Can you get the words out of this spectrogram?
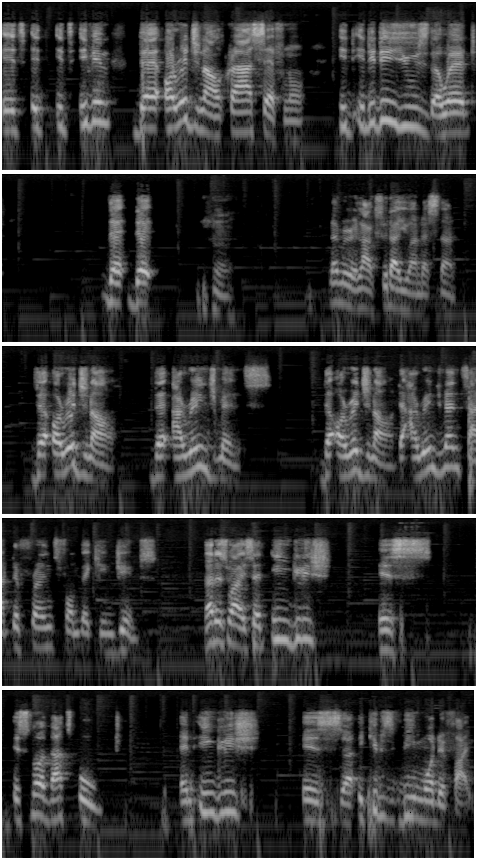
it's it, it's even the original Krasef, no, it, it didn't use the word that the hmm. Let me relax so that you understand. The original, the arrangements, the original, the arrangements are different from the King James. That is why I said English is is not that old, and English is uh, it keeps being modified.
